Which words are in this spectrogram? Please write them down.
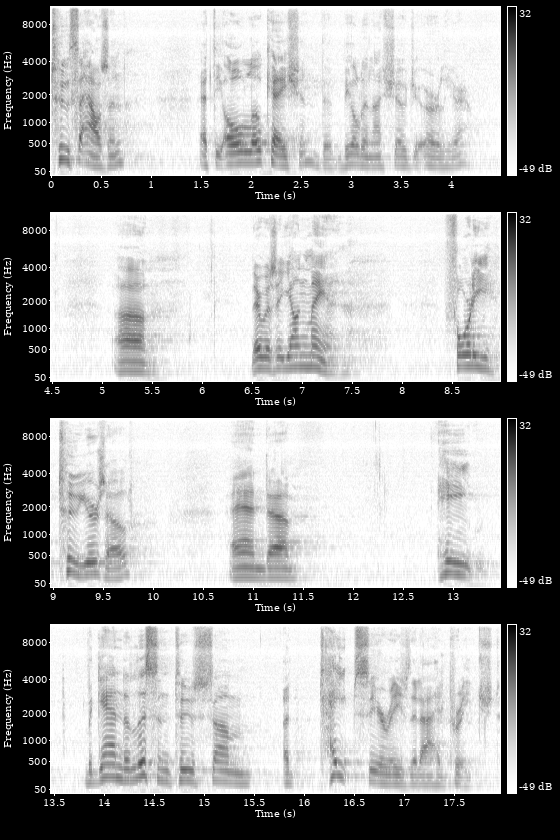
2000, at the old location, the building I showed you earlier, uh, there was a young man, 42 years old, and uh, he began to listen to some a tape series that I had preached.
